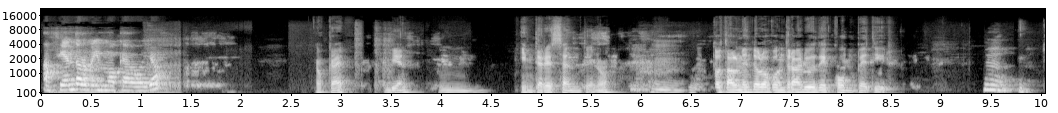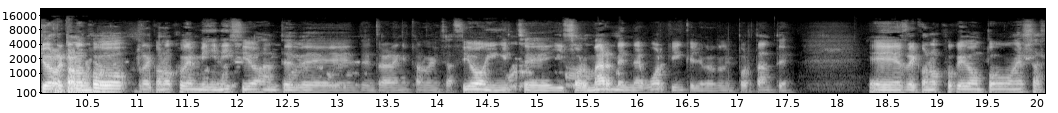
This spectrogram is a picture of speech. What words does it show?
haciendo lo mismo que hago yo. Ok, bien. Mm, interesante, ¿no? Mm. Totalmente lo contrario de competir. Mm. Yo reconozco, reconozco que en mis inicios, antes de, de, entrar en esta organización y, en este, y formarme en networking, que yo creo que es lo importante, eh, reconozco que iba un poco con esa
